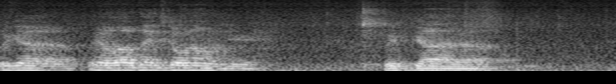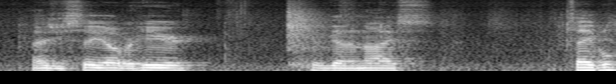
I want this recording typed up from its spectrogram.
We got uh, we got a lot of things going on in here. We've got uh, as you see over here, we've got a nice table,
